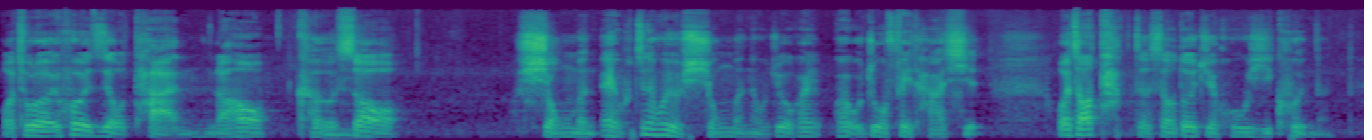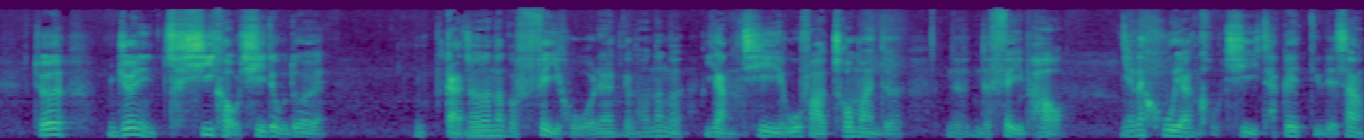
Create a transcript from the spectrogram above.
我除了会一直有痰，然后咳嗽、嗯、胸闷，哎、欸，我真的会有胸闷的。我觉得我快快，我觉得我肺塌陷。我只要躺的时候，都会觉得呼吸困难。就是你觉得你吸口气，对不对？你感受到那个肺活量，感受到那个氧气无法充满的你的你的肺泡，你要再呼两口气才可以抵得上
